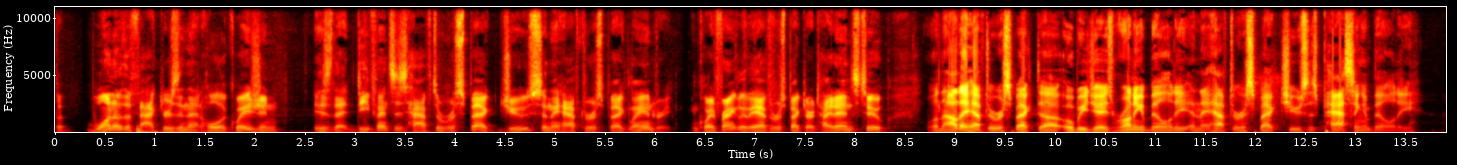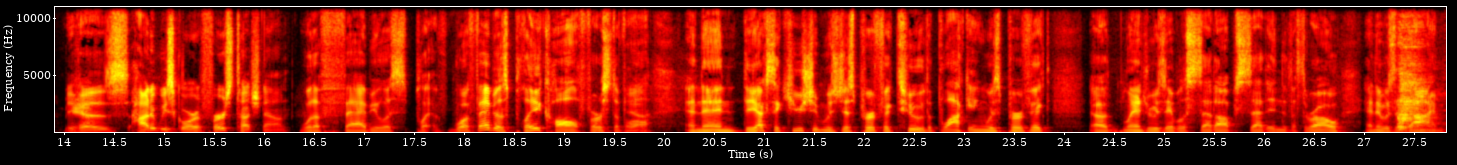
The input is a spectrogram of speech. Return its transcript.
But one of the factors in that whole equation is that defenses have to respect Juice and they have to respect Landry. And quite frankly, they have to respect our tight ends too. Well, now they have to respect uh, OBJ's running ability, and they have to respect Juice's passing ability. Because how did we score a first touchdown? What a fabulous play! What a fabulous play call, first of all, Yeah. and then the execution was just perfect too. The blocking was perfect. Uh, Landry was able to set up, set into the throw, and it was a dime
